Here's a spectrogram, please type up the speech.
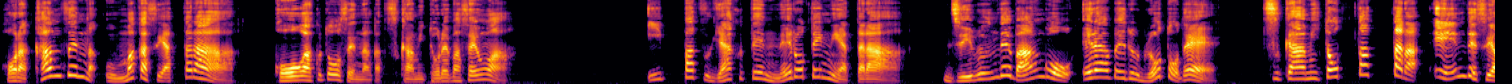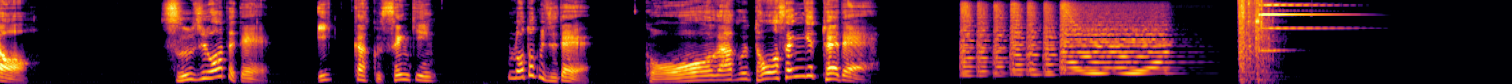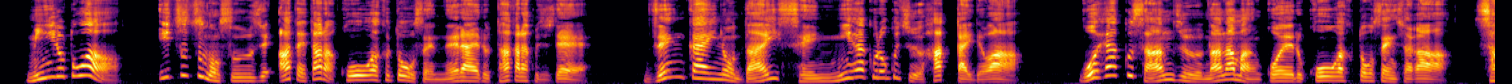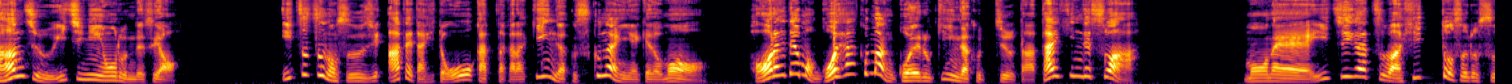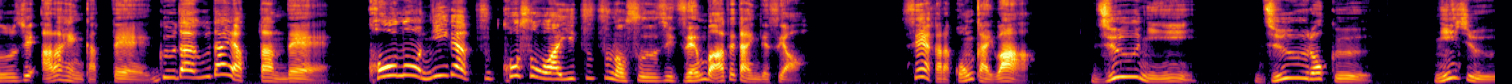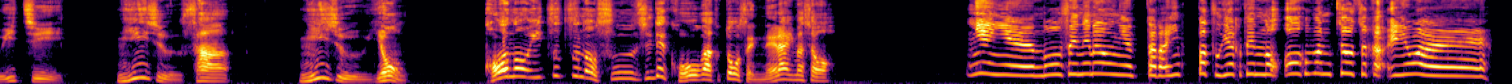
ほら完全な運任せやったら、高額当選なんか掴み取れませんわ。一発逆転ネロテンにやったら、自分で番号を選べるロトで、掴み取ったったらええんですよ。数字を当てて、一攫千金、ロトくじで、高額当選ゲットやで。ミニロトは、5つの数字当てたら高額当選狙える宝くじで、前回の第1268回では、537万超える高額当選者が31人おるんですよ。5つの数字当てた人多かったから金額少ないんやけども、これでも500万超える金額っちゅうたら大金ですわ。もうね、1月はヒットする数字あらへんかって、ぐだぐだやったんで、この2月こそは5つの数字全部当てたいんですよ。せやから今回は、12、16、21、23、24。この5つの数字で高額当選狙いましょう。いやいや、どうせ狙うんやったら一発逆転の億万長者がいいわ。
